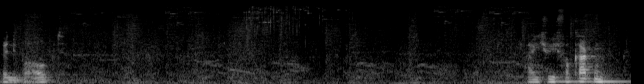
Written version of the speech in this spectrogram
Wenn überhaupt. Eigentlich will ich verkacken.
